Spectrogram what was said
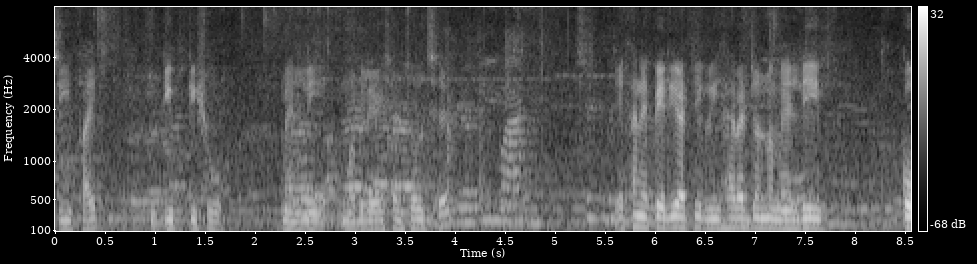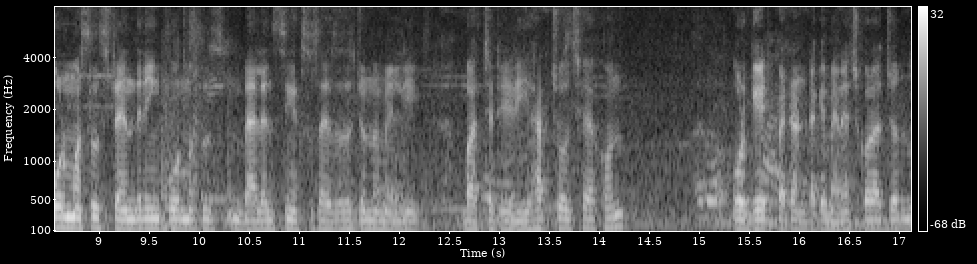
G five deep tissue mainly mobilisation চলছে। এখানে পেডিয়াট্রিক রিহ্যাবের জন্য mainly core muscle strengthening core muscle balancing এক্সারসাইজেসের জন্য মেনলি বাচ্চাটির রিহ্যাব চলছে এখন ওর গেট প্যাটার্নটাকে ম্যানেজ করার জন্য।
